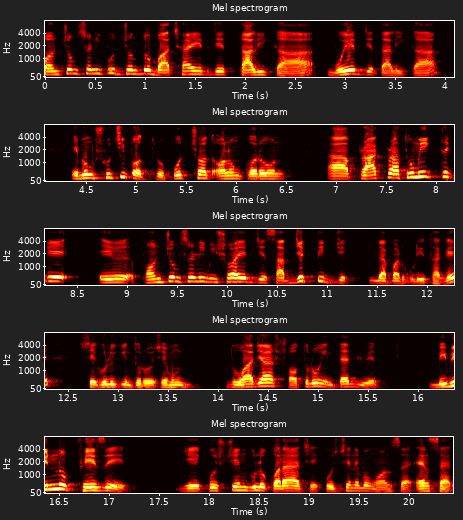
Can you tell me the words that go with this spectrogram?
পঞ্চম শ্রেণি পর্যন্ত বাছাইয়ের যে তালিকা, বইয়ের যে তালিকা এবং সূচিপত্র, প্রচ্ছদ, অলঙ্করণ প্রাক প্রাথমিক থেকে এ, পঞ্চম শ্রেণি বিষয়ের যে সাবজেক্টিভ যে ব্যাপারগুলি থাকে, সেগুলি কিন্তু রয়েছে এবং দু হাজার সতেরো ইন্টারভিউয়ের বিভিন্ন ফেজের যে কোশ্চেনগুলো করা আছে কোশ্চেন এবং অনসার অ্যান্সার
